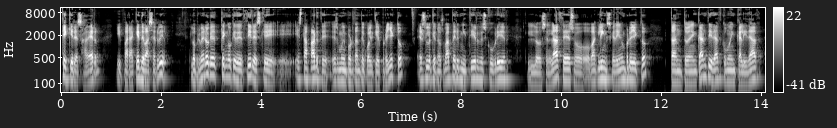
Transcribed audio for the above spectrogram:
qué quieres saber y para qué te va a servir. Lo primero que tengo que decir es que eh, esta parte es muy importante en cualquier proyecto, es lo que nos va a permitir descubrir los enlaces o backlinks que tiene un proyecto, tanto en cantidad como en calidad,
